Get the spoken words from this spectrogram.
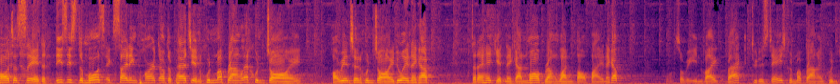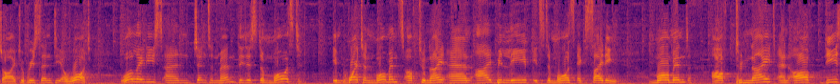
Paul just said that this is the most exciting part of the pageant คุณมะปรางและคุณจอย ขอเรียนเชิญคุณจอยด้วยนะครับ จะได้ให้เกียรติในการมอบรางวัลต่อไปนะครับ So we invite back to the stage คุณมะปราง and คุณจอย to present the award. Well, ladies and gentlemen, this is the most important moments of tonight, and I believe it's the most exciting moment of tonight and of this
